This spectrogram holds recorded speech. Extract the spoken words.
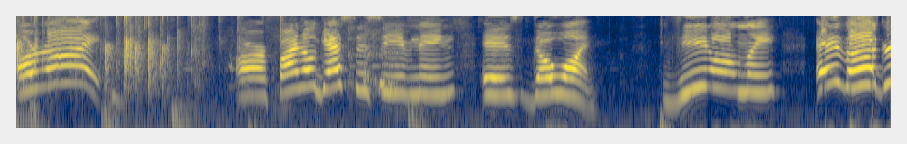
All right. Our final guest this evening is the one, the only Ava Green.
